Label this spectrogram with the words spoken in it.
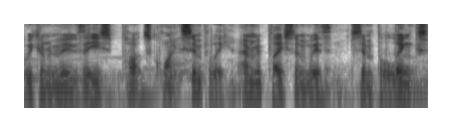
we can remove these pots quite simply and replace them with simple links.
